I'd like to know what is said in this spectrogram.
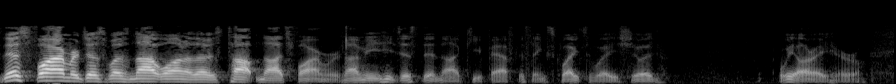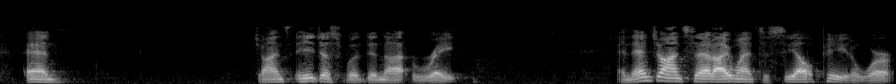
This farmer just was not one of those top-notch farmers. I mean, he just did not keep after things quite the way he should. We are we all right? And John, he just did not rate. And then John said, I went to CLP to work.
